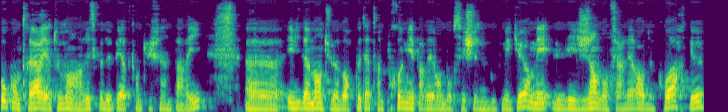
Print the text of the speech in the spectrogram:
Au contraire, il y a toujours un risque de perdre quand tu fais un pari. Euh, évidemment, tu vas avoir peut-être un premier pari remboursé chez un bookmaker, mais les gens vont faire l'erreur de croire que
